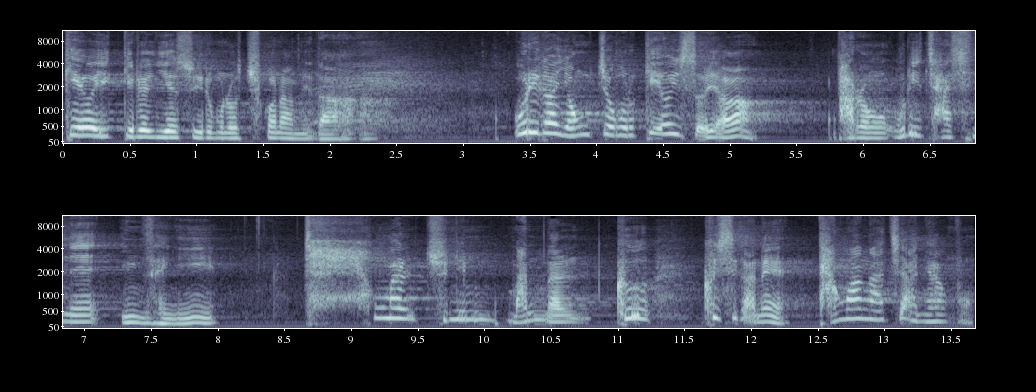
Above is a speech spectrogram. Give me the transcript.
깨어 있기를 예수 이름으로 축원합니다. 우리가 영적으로 깨어 있어야 바로 우리 자신의 인생이 정말 주님 만날 그, 그 시간에 당황하지 아니하고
